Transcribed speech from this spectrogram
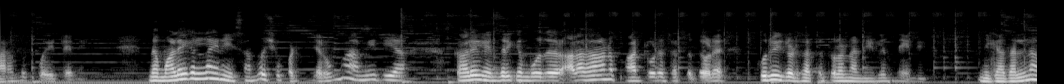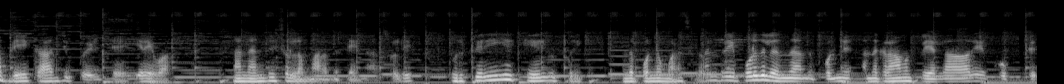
மறந்து போயிட்டேனே. இந்த மலைகள்லாம் என்னை சந்தோஷப்படுத்துச்சு. ரொம்ப அமைதியாக காலையில் எந்திரிக்கும் போது அழகான பாட்டோட சத்தத்தோட குருவிகளோட சத்தத்தோட நான் எழுந்தேன். இன்னைக்கு அதெல்லாம் அப்படியே காஞ்சி போயிடுச்சு இறைவா. நான் நன்றி சொல்ல மறந்துட்டேன். நான் சொல்லி ஒரு பெரிய கேள்விக்குறி அந்த பொண்ணு மனசில் அன்றைய பொழுதுலேருந்து அந்த பொண்ணு அந்த கிராமத்தில் எல்லாரையும் கூப்பிட்டு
